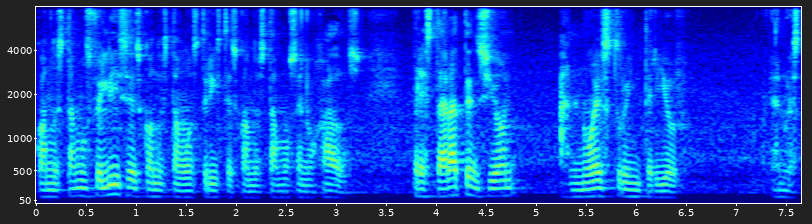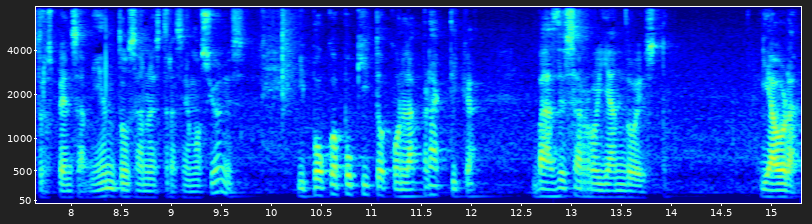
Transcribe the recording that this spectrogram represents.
cuando estamos felices, cuando estamos tristes, cuando estamos enojados. Prestar atención a nuestro interior. a nuestros pensamientos, a nuestras emociones. Y poco a poquito con la práctica vas desarrollando esto. Y ahora,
